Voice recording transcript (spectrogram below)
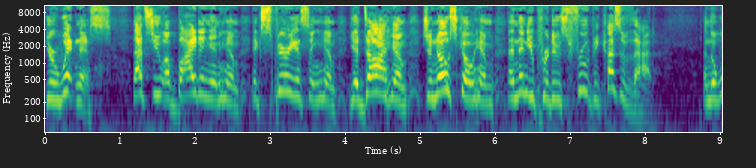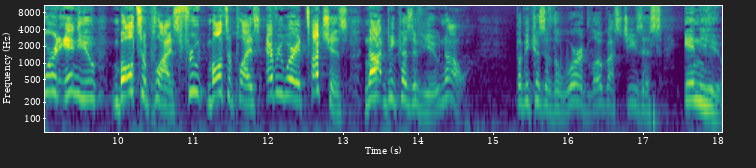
your witness. That's you abiding in Him, experiencing Him, yada Him, ginosko Him, and then you produce fruit because of that. And the word in you multiplies. Fruit multiplies everywhere it touches, not because of you, no, but because of the word, Logos Jesus, in you.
